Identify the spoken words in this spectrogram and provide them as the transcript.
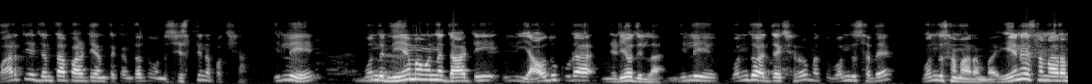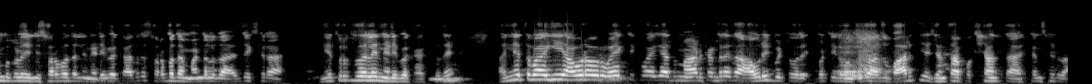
ಭಾರತೀಯ ಜನತಾ ಪಾರ್ಟಿ ಅಂತಕ್ಕಂಥದ್ದು ಒಂದು ಶಿಸ್ತಿನ ಪಕ್ಷ. ಇಲ್ಲಿ ಒಂದು ನಿಯಮವನ್ನ ದಾಟಿ ಇಲ್ಲಿ ಯಾವುದು ಕೂಡ ನಡೆಯೋದಿಲ್ಲ. ಇಲ್ಲಿ ಒಂದು ಅಧ್ಯಕ್ಷರು ಮತ್ತು ಒಂದು ಸಭೆ, ಒಂದು ಸಮಾರಂಭ. ಏನೇ ಸಮಾರಂಭಗಳು ಇಲ್ಲಿ ಸೊರಬದಲ್ಲಿ ನಡಿಬೇಕಾದ್ರೆ ಸೊರಬದ ಮಂಡಲದ ಅಧ್ಯಕ್ಷರ ನೇತೃತ್ವದಲ್ಲೇ ನಡಿಬೇಕಾಗ್ತದೆ. ಅನ್ಯತವಾಗಿ ಅವರವರು ವೈಯಕ್ತಿಕವಾಗಿ ಅದು ಮಾಡ್ಕೊಂಡ್ರೆ ಅದು ಅವ್ರಿಗೆ ಬಿಟ್ಟು ಬಿಟ್ಟಿರುವಂತದ್ದು ಅದು ಭಾರತೀಯ ಜನತಾ ಪಕ್ಷ ಅಂತ ಕನ್ಸಿಡರ್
